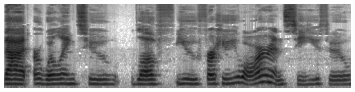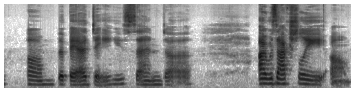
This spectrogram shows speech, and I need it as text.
that are willing to love you for who you are and see you through um, the bad days. And uh, I was actually um,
